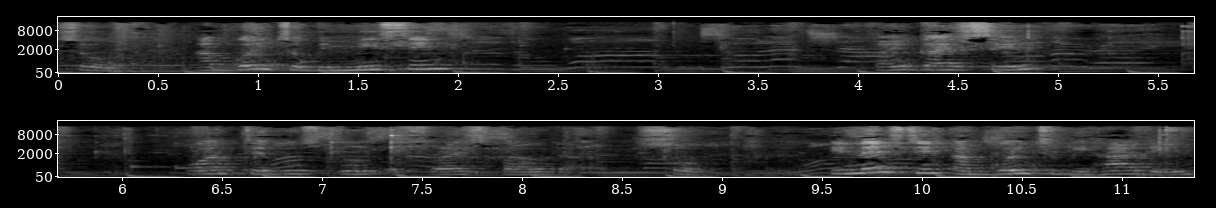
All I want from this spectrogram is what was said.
So I'm going to be mixing can you guys see? One tablespoon of rice powder. So the next thing I'm going to be adding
